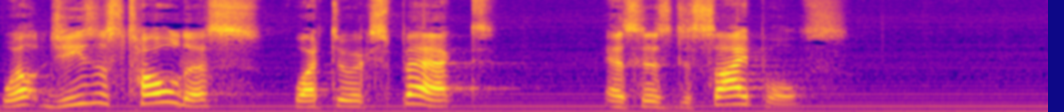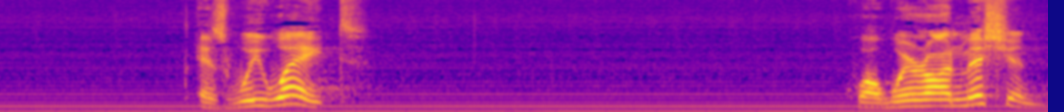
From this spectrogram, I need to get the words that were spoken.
Well, Jesus told us what to expect as His disciples as we wait while we're on mission.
